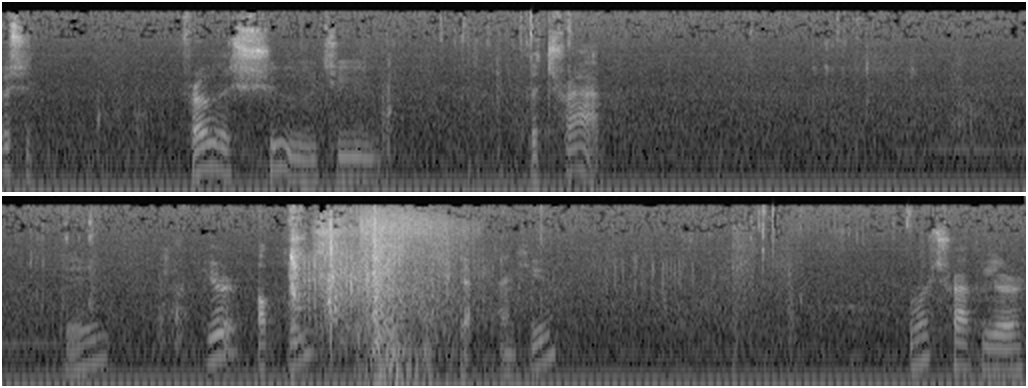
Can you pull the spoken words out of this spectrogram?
We should throw the shoe to the trap. Okay. here? Up, please. Yeah, thank you. More trap here.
